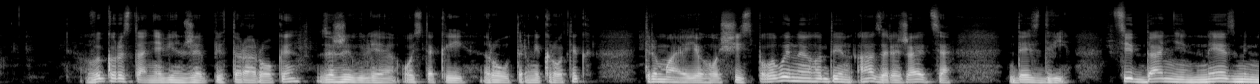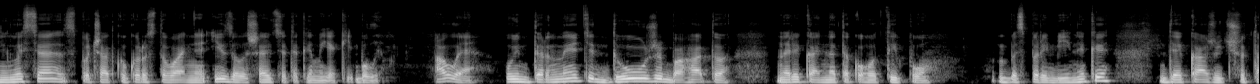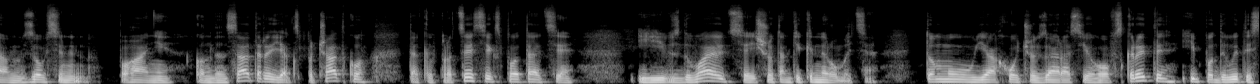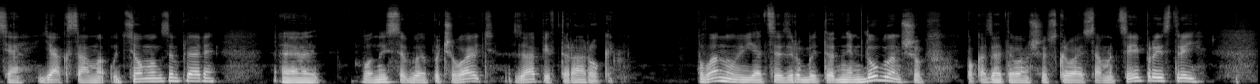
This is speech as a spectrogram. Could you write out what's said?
Використання він вже півтора роки. Заживлює ось такий роутер Мікротик. Тримає його 6,5 годин, а заряджається десь 2. Ці дані не змінилися з початку користування і залишаються такими, які були. Але у інтернеті дуже багато нарікань на такого типу безперебійники, де кажуть, що там зовсім погані конденсатори, як спочатку, так і в процесі експлуатації, і вздуваються, і що там тільки не робиться. Тому я хочу зараз його вскрити і подивитися, як саме у цьому екземплярі е, вони себе почувають за півтора роки. Планую я це зробити одним дублем, щоб показати вам, що вскриваю саме цей пристрій.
